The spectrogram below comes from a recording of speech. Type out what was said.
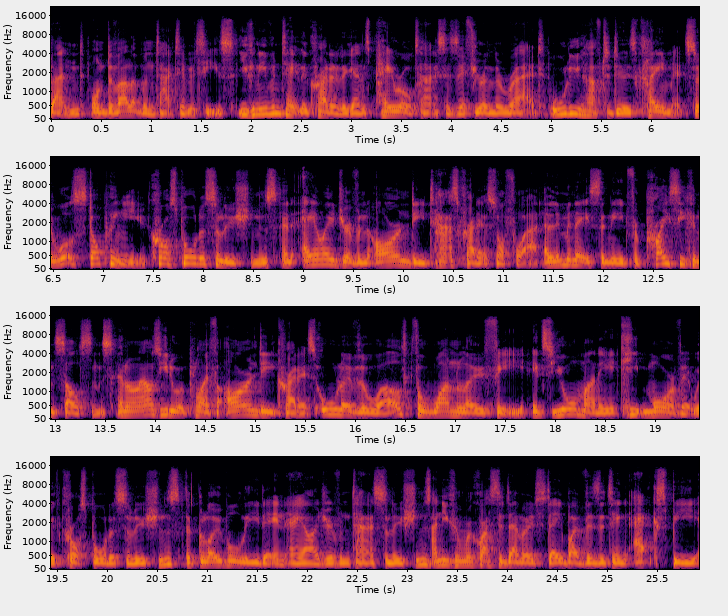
spend on development activities. You can even take the credit against payroll taxes if you're in the red. All you have to do is claim it. So what's stopping you? Cross-border solutions, an AI-driven R&D tax credit software, eliminates the need for pricey consultants and allows you to apply for R&D credits all over the world for one low fee. It's your money. Keep more of it with Cross-border Solutions, the global leader in AI-driven tax solutions. And you can request a demo today by visiting xbs.ai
